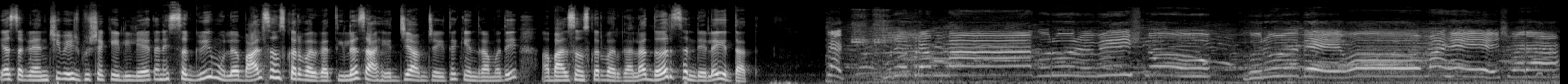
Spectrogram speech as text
या सगळ्यांची वेशभूषा केलेली आहेत आणि सगळी मुलं बालसंस्कार वर्गातीलच आहेत जे आमच्या इथे केंद्रामध्ये बालसंस्कार वर्गाला दर संडेला येतात. गुरु ब्रह्मा गुरुर्विष्णू गुरुदेव महेश्वरा.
